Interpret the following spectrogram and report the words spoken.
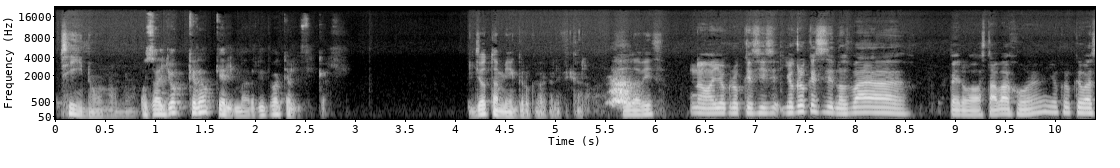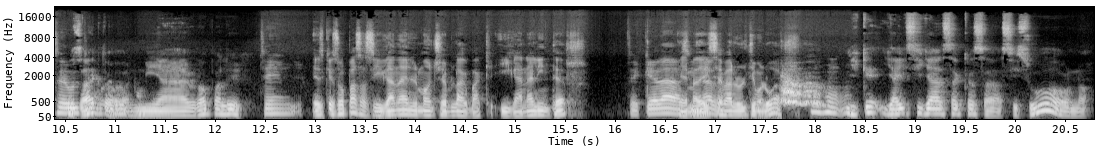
Sí, no, no, no. O sea, yo creo que el Madrid va a calificar. Yo también creo que va a calificar. ¿Tú, David? No, yo creo que sí. Yo creo que sí se nos va, pero hasta abajo, ¿eh? Yo creo que va a ser Exacto, ni a Europa League. Sí. Es que eso pasa. Si gana el Monche Blackback y gana el Inter, se queda. El Madrid se va al último lugar. ¿Y, qué, ¿Y ahí sí ya sacas a Sisu o no?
